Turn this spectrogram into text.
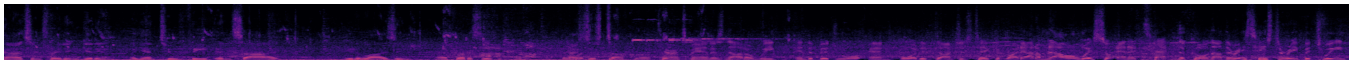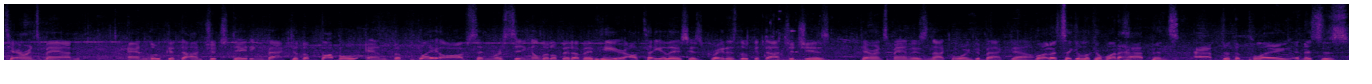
concentrating, getting, again, two feet inside, utilizing athleticism. That's just tough, bro. Terrence Mann is not a weak individual, and boy, did Doncic take it right at him. Now a whistle and a technical. Now there is history between Terrence Mann and Luka Doncic dating back to the bubble and the playoffs, and we're seeing a little bit of it here. I'll tell you this, as great as Luka Doncic is, Terrence Mann is not going to back down. Well, let's take a look at what happens after the play, and this is,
